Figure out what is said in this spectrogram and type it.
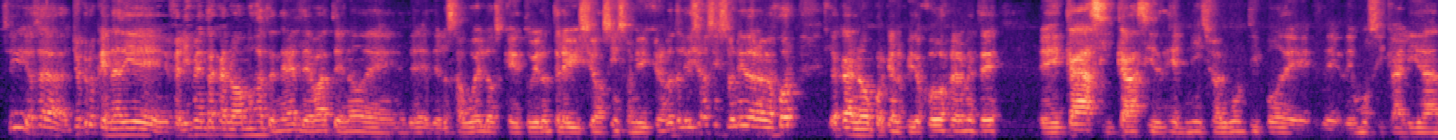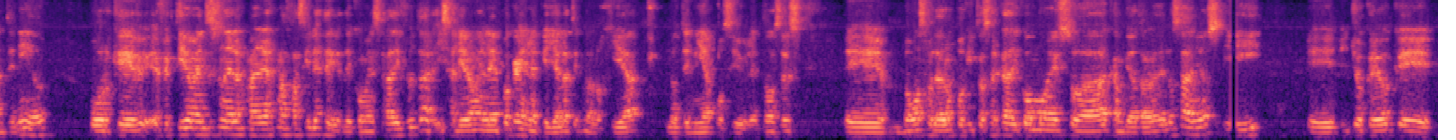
Sí, o sea, yo creo que nadie, felizmente acá no vamos a tener el debate, ¿no? De, de- los abuelos que tuvieron televisión sin sonido y dijeron, la televisión sin sonido era mejor, y acá no, porque en los videojuegos realmente eh, casi, casi desde el inicio algún tipo de- de musicalidad han tenido, porque efectivamente es una de las maneras más fáciles de, comenzar a disfrutar y salieron en la época en la que ya la tecnología lo tenía posible. Entonces, eh, vamos a hablar un poquito acerca de cómo eso ha cambiado a través de los años y eh, yo creo que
